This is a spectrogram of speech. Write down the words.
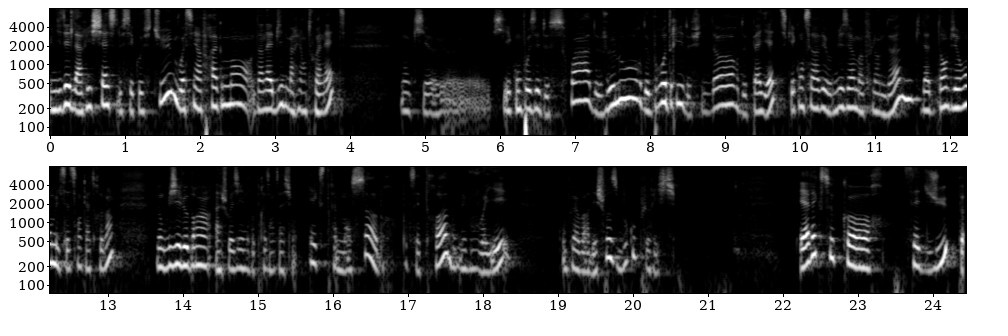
une idée de la richesse de ces costumes, voici un fragment d'un habit de Marie-Antoinette donc, euh, qui est composé de soie, de velours, de broderie, de fil d'or, de paillettes, qui est conservé au Museum of London, qui date d'environ 1780. Donc Vigée Lebrun a choisi une représentation extrêmement sobre pour cette robe, mais vous voyez qu'on peut avoir des choses beaucoup plus riches. Et avec ce corps, cette jupe,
